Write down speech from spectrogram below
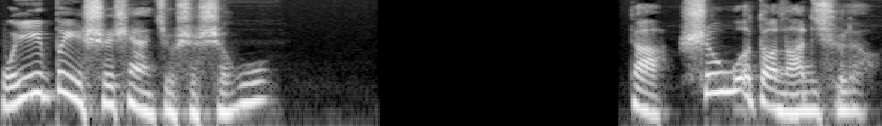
违背实善就是失恶啊，失恶到哪里去了？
